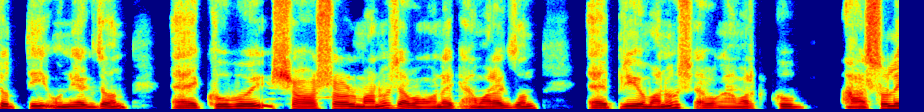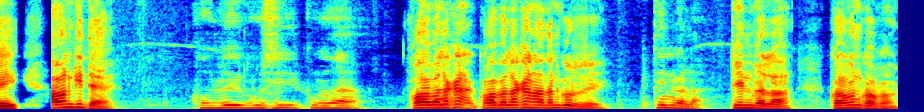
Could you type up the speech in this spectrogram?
সত্যি উনি একজন খুবই সহজ সরল মানুষ এবং অনেক, আমার একজন প্রিয় মানুষ এবং আমার খুব আসলেই খাওয়ান কিটা খলুই বুসি কুয়া। কয় বেলা কয় বেলা খান আদান করু রে তিন বেলা। তিন বেলা? কখন কখন?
